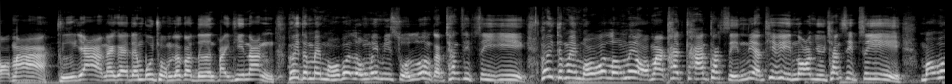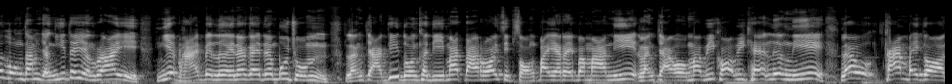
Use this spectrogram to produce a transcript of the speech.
ออกมาถือย่านะครับท่านผู้ชมแล้วก็เดินไปที่นั่น เฮ้ยทำไมหมอว่าลงไม่มีส่วนร่วมกับชั้น 14 อีก เฮ้ยทำไมหมอว่าลงไม่ออกมาคัดค้านทักษิณเนี่ยที่นอนอยู่ชั้น 14 หมอว่าลงค์ทำอย่างนี้ได้อย่างไร เงียบหายไปเลยนะครับท่านผู้ชม หลังจากที่โดนคดีมาตรา 112 ไปอะไรประมาณนี้ หลังจากออกมาวิเคราะห์วิแคะเรื่องนี้ แล้วข้ามไปก่อน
